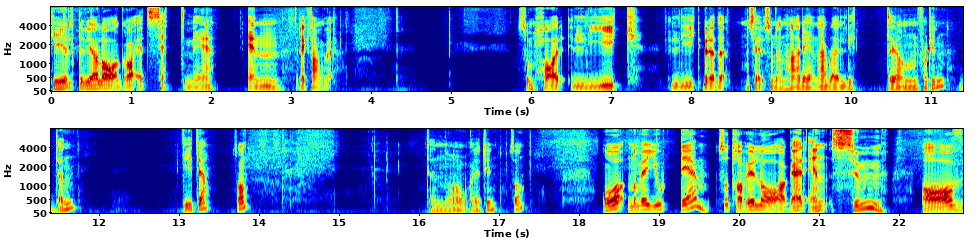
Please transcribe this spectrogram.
Helt til vi har laga et sett med n rektangler. Som har lik, lik bredde. Nå ser det ut som den her ene ble litt for tynn. Den Dit, ja. Sånn. Den nå var litt tynn. Sånn. Og når vi har gjort det, så tar vi og lager en sum av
